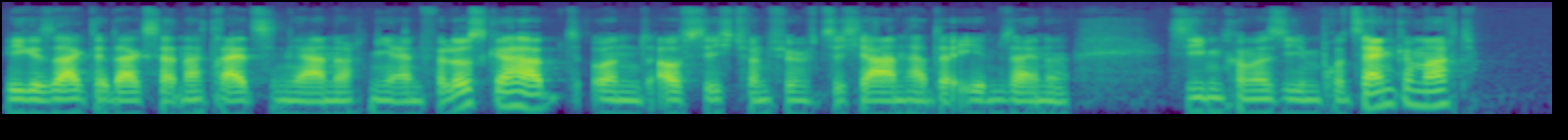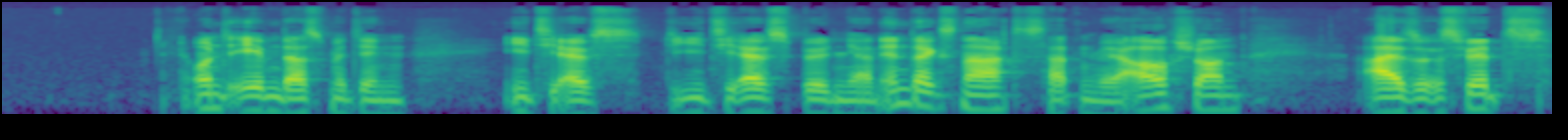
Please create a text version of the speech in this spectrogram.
wie gesagt, der DAX hat nach 13 Jahren noch nie einen Verlust gehabt und auf Sicht von 50 Jahren hat er eben seine 7,7% gemacht. Und eben das mit den ETFs. Die ETFs bilden ja einen Index nach, das hatten wir ja auch schon. Also es wird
